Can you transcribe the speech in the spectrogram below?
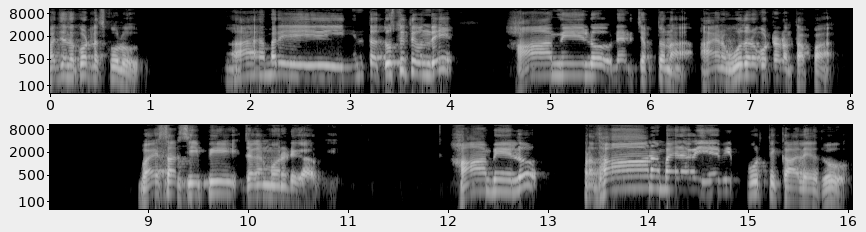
పద్దెనిమిది కోట్ల స్కూలు. మరి ఇంత దుస్థితి ఉంది హామీలు నేను చెప్తున్నా ఆయన ఊదర కొట్టడం తప్ప. వైఎస్ఆర్ సిపి జగన్మోహన్ రెడ్డి గారు హామీలు ప్రధానమైనవి ఏవి పూర్తి కాలేదు.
